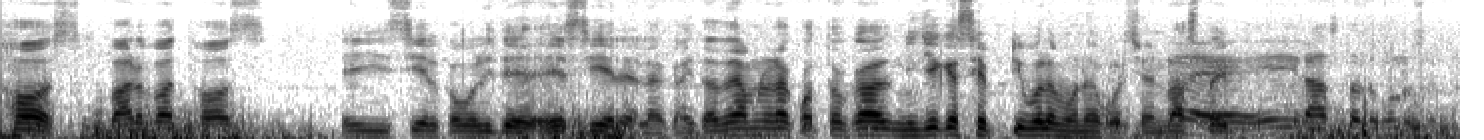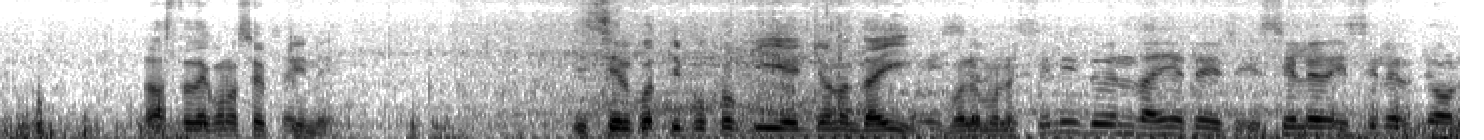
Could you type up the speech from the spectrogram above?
ধস বারবার ধস এই সিএল কবলিতে এসিএল এলাকায়। তাতে আপনারা কতকাল নিজেকে সেফটি বলে মনে করছেন? রাস্তায় এই রাস্তাতে কোনো নেই। রাস্তাতে কোনো সেফটি নেই? ইসিএল কর্তৃপক্ষ কি এর জন্য দায়ী বলে মনে তো দায়ী জল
